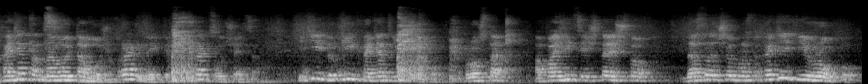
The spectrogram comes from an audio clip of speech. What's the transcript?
хотят одного и того же, правильно, Игорь? Так получается. И те, и другие хотят Европу. Просто оппозиция считает, что достаточно просто хотеть Европу,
